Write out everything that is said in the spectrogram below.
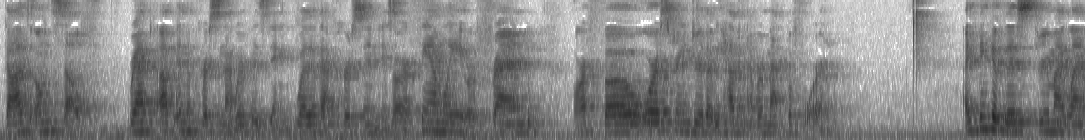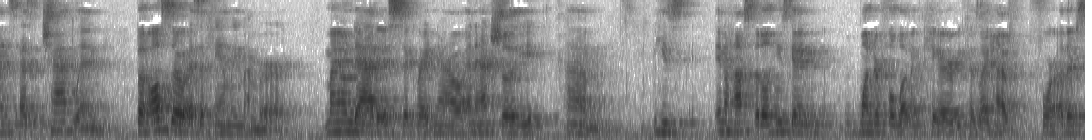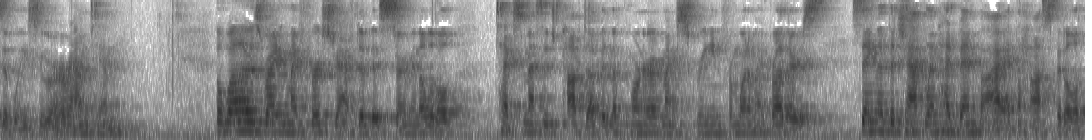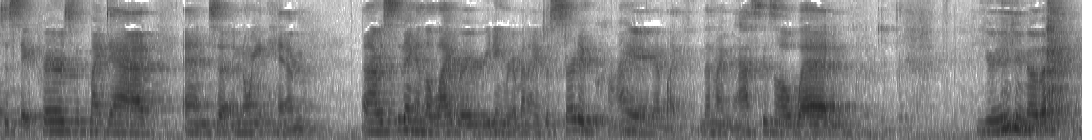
God's own self wrapped up in the person that we're visiting, whether that person is our family or friend, or foe, or a stranger that we haven't ever met before. I think of this through my lens as a chaplain, but also as a family member. My own dad is sick right now, and actually, um, he's in a hospital. He's getting wonderful love and care because I have four other siblings who are around him. But while I was writing my first draft of this sermon, a little text message popped up in the corner of my screen from one of my brothers saying that the chaplain had been by at the hospital to say prayers with my dad and to anoint him. And I was sitting in the library reading room and I just started crying and like then my mask is all wet and you, you know that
